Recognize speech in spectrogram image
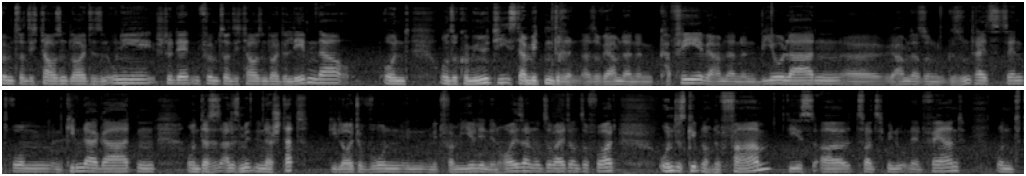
25.000 Leute sind Uni-Studenten, 25.000 Leute leben da Und unsere Community ist da mittendrin. Also wir haben dann einen Café, wir haben dann einen Bioladen, äh, wir haben da so ein Gesundheitszentrum, einen Kindergarten und das ist alles mitten in der Stadt. Die Leute wohnen in, mit Familien in Häusern und so weiter und so fort. Und es gibt noch eine Farm, die ist äh, 20 Minuten entfernt und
